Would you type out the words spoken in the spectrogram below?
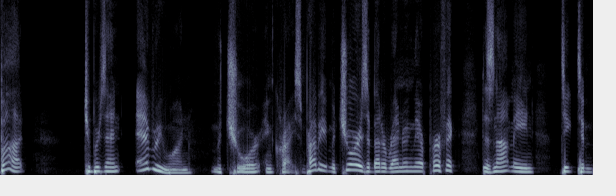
but to present everyone mature in Christ. Probably mature is a better rendering there. Perfect does not mean to, to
